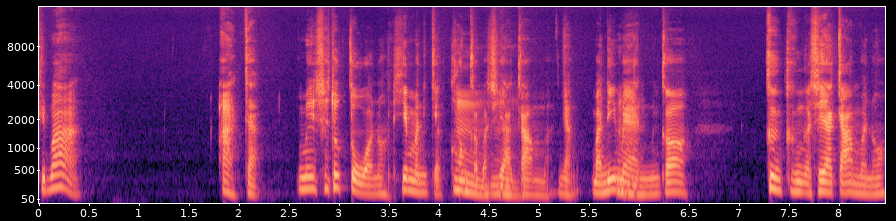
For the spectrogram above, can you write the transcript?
คิดว่า อาจจะไม่ใช่ทุกตัวเนาะที่มันเกี่ยวข้องกับอืมอาชญากรรมอะอย่างบันดี้แมนอืมมันก็กึ่งกึ่งๆอาชญากรรมอะเนาะ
